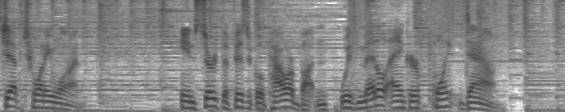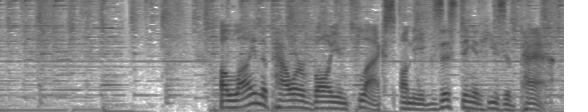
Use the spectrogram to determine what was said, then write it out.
Step 21. Insert the physical power button with metal anchor point down. Align the power volume flex on the existing adhesive path.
